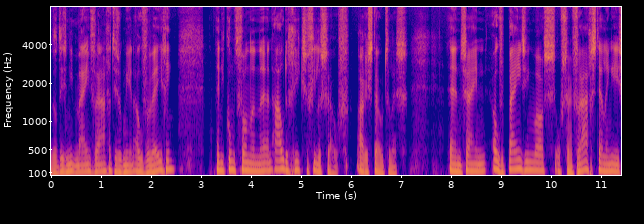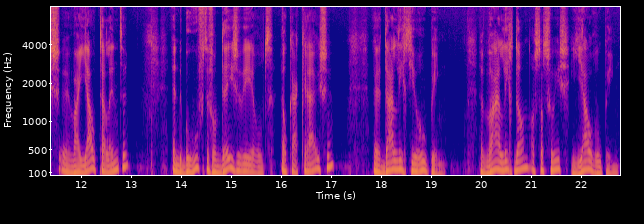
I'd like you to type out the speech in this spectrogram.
dat is niet mijn vraag, het is ook meer een overweging. En die komt van een, een oude Griekse filosoof, Aristoteles. En zijn overpeinzing was, of zijn vraagstelling is, uh, waar jouw talenten en de behoeften van deze wereld elkaar kruisen, uh, daar ligt je roeping. Waar ligt dan, als dat zo is, jouw roeping?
